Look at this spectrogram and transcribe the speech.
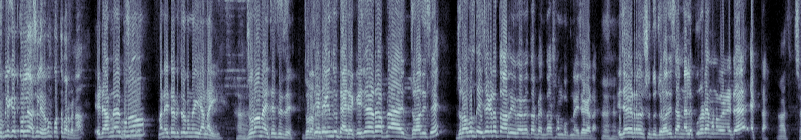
ডুপ্লিকেট করলে আসলে এরকম করতে পারবে না। এটা আপনার কোনো মানে এটার ভিতরে কোনো ইয়া নাই। হ্যাঁ। জোড়া নাই চেসিসে জোড়া যে এটা কিন্তু ডাইরেক্ট এই জায়গাটা আপনার জোড়া দিছে। জোড়া বলতে এই জায়গাটা তো আর এইভাবে তো আর ভেদ দেওয়া সম্ভব না এই জায়গাটা। হ্যাঁ, হ্যাঁ। এই জায়গাটা শুধু জোড়া দিছে আর নাহলে পুরোটাই মনে করেন এটা একটা। আচ্ছা।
